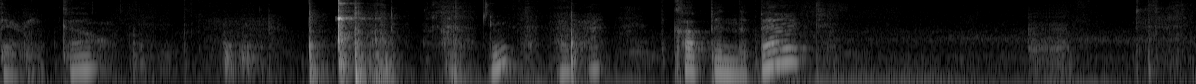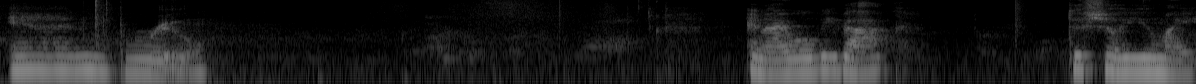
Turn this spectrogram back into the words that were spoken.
There we go. Ooh. Cup in the back. And brew. And I will be back to show you my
